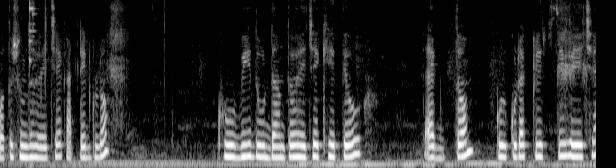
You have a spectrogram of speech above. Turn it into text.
কত সুন্দর হয়েছে কাটলেটগুলো খুবই দুর্দান্ত হয়েছে খেতেও। একদম কুরকুরা ক্রিপসি হয়েছে।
